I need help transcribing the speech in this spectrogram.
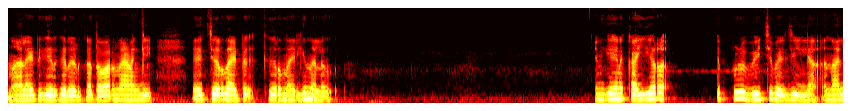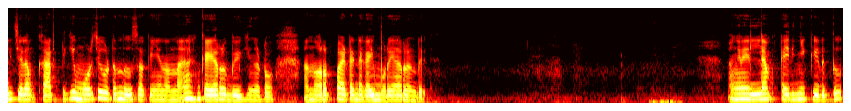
നാലായിട്ട് കീറി കീറി എടുക്കുക തോരനാണെങ്കിൽ ചെറുതായിട്ട് കീറുന്നതായിരിക്കും നല്ലത്. എനിക്കിങ്ങനെ കയ്യറ എപ്പോഴും ഉപയോഗിച്ച് പരിചയമില്ല. എന്നാലും ചില കത്തിക്ക് മുറിച്ച് കൂട്ടുന്ന ദിവസമൊക്കെ ഞാൻ നന്നായി കയറ് ഉപയോഗിക്കും കേട്ടോ. അന്ന് ഉറപ്പായിട്ട് എന്റെ കൈ മുറിയാറുണ്ട്. അങ്ങനെ എല്ലാം അരിഞ്ഞൊക്കെ എടുത്തു.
